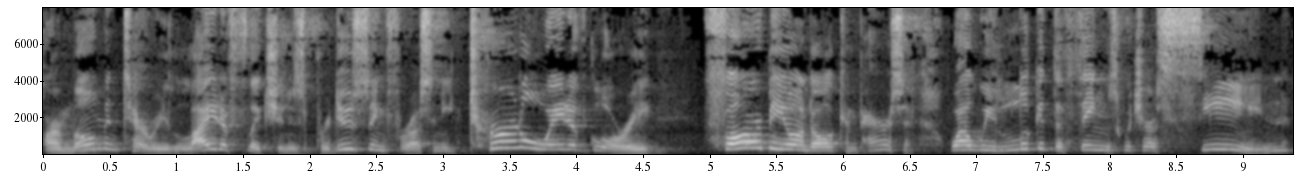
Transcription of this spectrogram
our momentary light affliction is producing for us an eternal weight of glory far beyond all comparison. While we look at the things which are seen,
